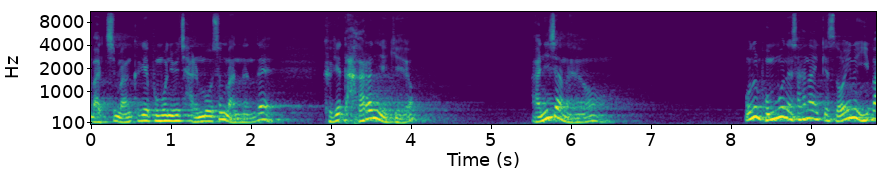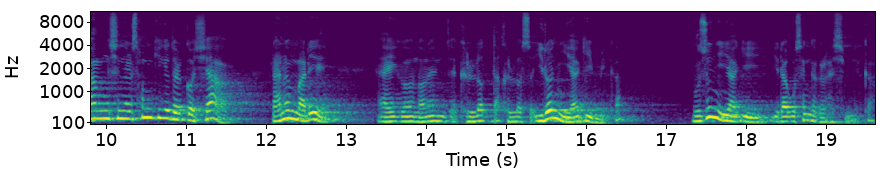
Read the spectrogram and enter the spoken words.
맞지만 그게 부모님이 잘못은 맞는데 그게 나가란 얘기예요? 아니잖아요. 오늘 본문에서 하나님께서 너희는 이방신을 섬기게 될 것이야 라는 말이 아이고 너는 이제 글렀다 글렀어 이런 이야기입니까? 무슨 이야기라고 생각을 하십니까?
